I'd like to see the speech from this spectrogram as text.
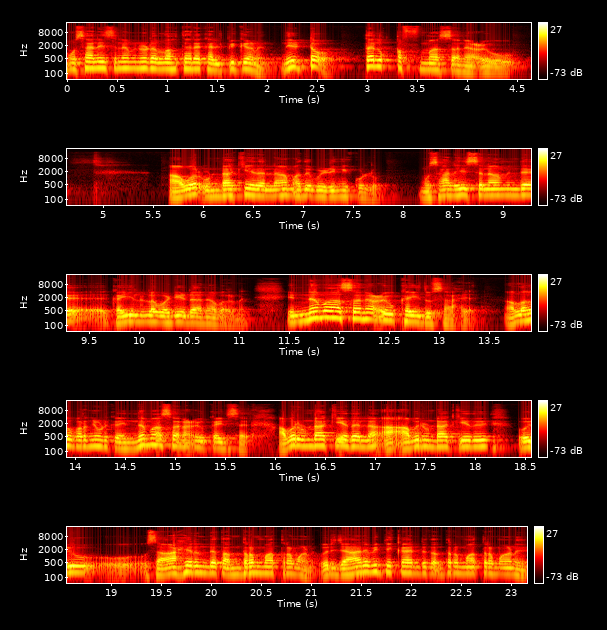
മൂസ അലൈഹി സ്വലാമിനോട് അള്ളാഹു കൽപ്പിക്കുകയാണ് നീട്ടോ തൽ അവർ ഉണ്ടാക്കിയതെല്ലാം അത് വിഴുങ്ങിക്കൊള്ളും. മുസ അലഹി ഇസ്ലാമിന്റെ കയ്യിലുള്ള വടിയിടാനാണ് പറയുന്നത് ഇന്നമാ സനഉ കൈദു സാഹിർ. അള്ളാഹു പറഞ്ഞു കൊടുക്കുക ഇന്നമാ സനഉ കൈദു സാഹിർ. അവരുണ്ടാക്കിയതല്ല അവരുണ്ടാക്കിയത് ഒരു സാഹിറിന്റെ തന്ത്രം മാത്രമാണ് ഒരു ജാലവിദ്യക്കാരന്റെ തന്ത്രം മാത്രമാണ്.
